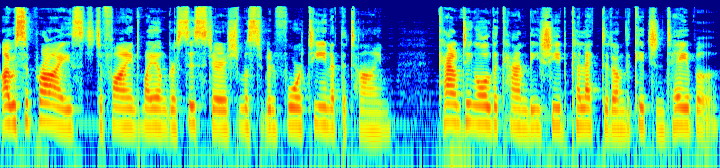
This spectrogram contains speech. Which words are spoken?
I was surprised to find my younger sister, she must have been 14 at the time, counting all the candy she'd collected on the kitchen table.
